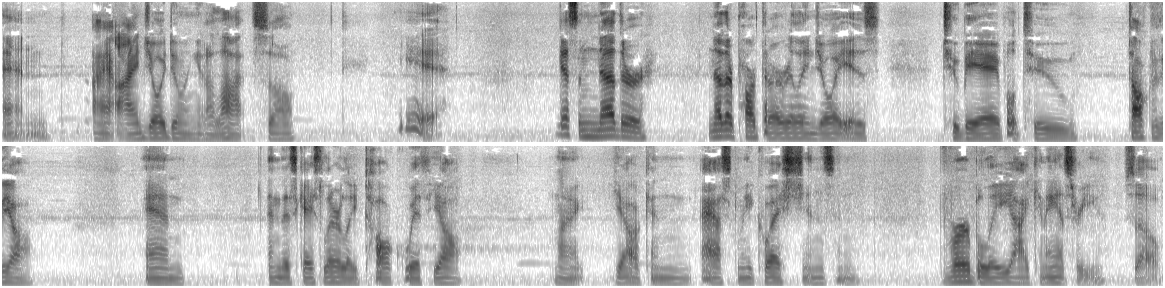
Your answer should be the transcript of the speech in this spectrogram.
And I, I enjoy doing it a lot. So, yeah. I guess another another part that I really enjoy is to be able to talk with y'all. And in this case, literally talk with y'all. Like, y'all can ask me questions and verbally I can answer you. So,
